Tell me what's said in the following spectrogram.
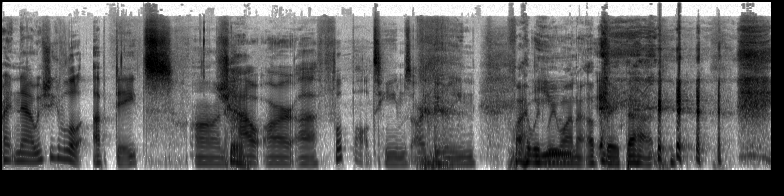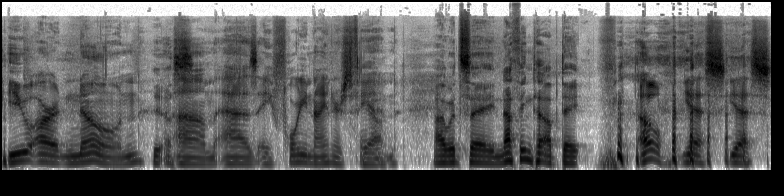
right now we should give a little updates on Sure. how our uh, football teams are doing. Why would we want to update that? you are known Yes. um, as a 49ers fan. I would say nothing to update. Oh, yes, yes.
